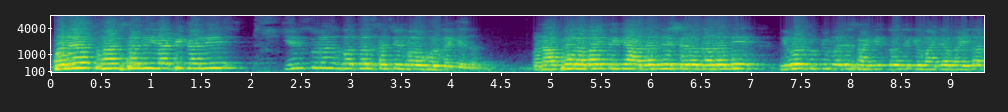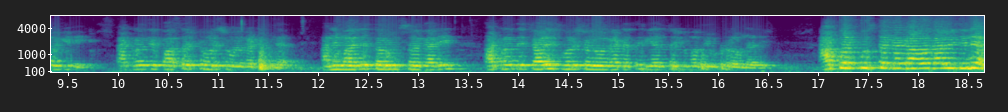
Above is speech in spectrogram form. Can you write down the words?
बऱ्याच माणसांनी या ठिकाणी इन्शुरन्सबद्दल सचिन भाऊ बोललं केलं. पण आपल्याला माहिती आहे की आदरणीय शरददादांनी निवडणुकीमध्ये सांगितलं होतं की माझ्या महिला भगिनी अठरा ते पासष्ट वर्ष वयोगटातल्या आणि माझे तरुण सहकारी अठरा ते चाळीस वर्ष वयोगटातील यांचा विमा मी उतरवणार आहे. आपण पुस्तक गावोगावी दिल्या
